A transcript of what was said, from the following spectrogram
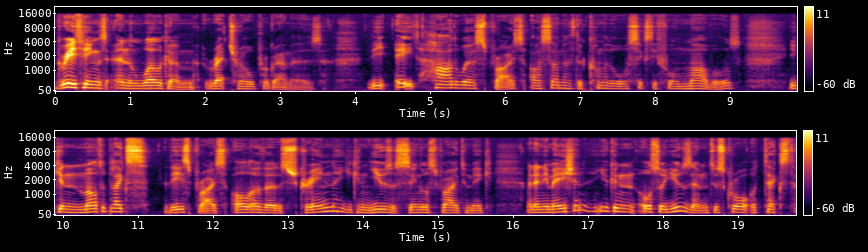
Greetings and welcome, retro programmers. The eight hardware sprites are some of the Commodore 64 marvels. You can multiplex these sprites all over the screen. You can use a single sprite to make an animation. You can also use them to scroll a text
